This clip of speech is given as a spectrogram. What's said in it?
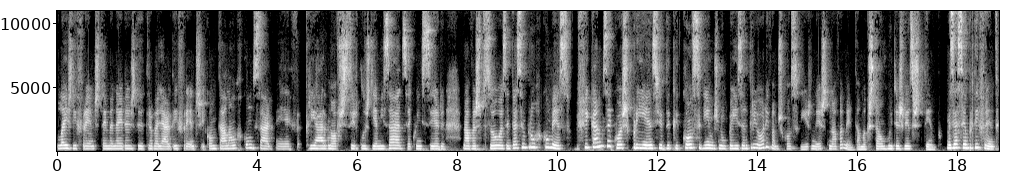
leis diferentes, tem maneiras de trabalhar diferentes e, como tal, há um recomeçar, é criar novos círculos de amizades, é conhecer novas pessoas, então é sempre um recomeço. Ficamos é com a experiência de que conseguimos num país anterior e vamos conseguir neste novamente. É uma questão muitas vezes de tempo. Mas é sempre diferente,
